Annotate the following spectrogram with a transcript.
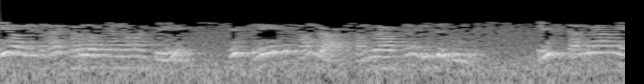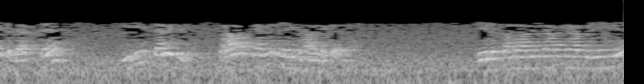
ඒ වගේ තමයි කරුණාඥාන වහන්සේ ඒ ප්‍රේත සංග්‍රාම සංග්‍රාම කියන විද්‍යාව ඒ සංග්‍රාමයේ දැක්ක ඉහි සැලකි ගාම කියන්නේ මේ විධානය කරනවා සීල සමාධිකාමියා පිළිමේ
